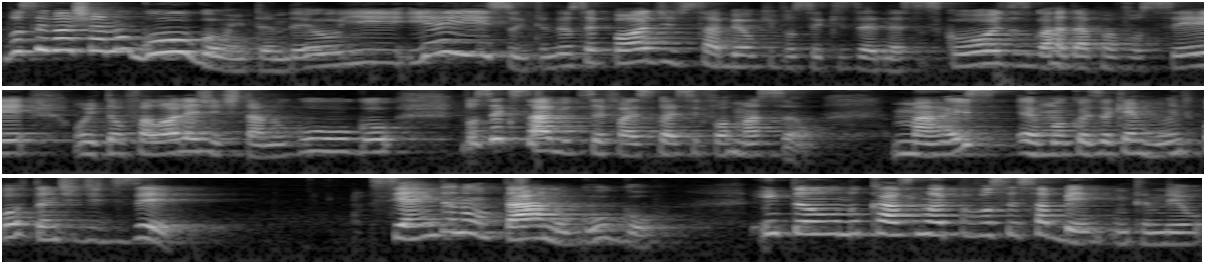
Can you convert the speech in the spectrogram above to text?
você vai achar no Google, entendeu? E, e é isso, entendeu? Você pode saber o que você quiser dessas coisas, guardar para você, ou então falar, olha, a gente tá no Google. Você que sabe o que você faz com essa informação. Mas é uma coisa que é muito importante de dizer. Se ainda não tá no Google, então, no caso, não é para você saber, entendeu?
